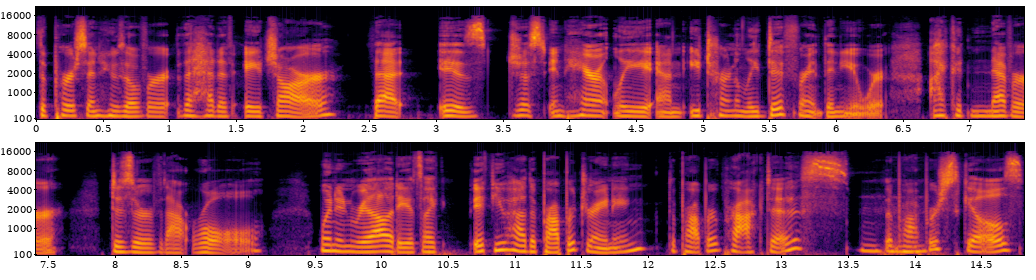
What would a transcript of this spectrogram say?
the person who's over the head of HR that is just inherently and eternally different than you where I could never deserve that role when in reality it's like if you had the proper training the proper practice the Mhm. proper skills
